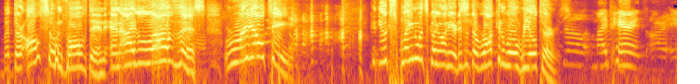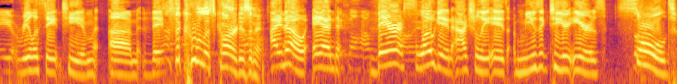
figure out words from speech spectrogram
But they're also involved in, and I love this, realty. Can you explain what's going on here? This is the rock and roll realtors. So my parents are a real estate team. Um, they This is the coolest card, isn't it? I know, and their slogan actually is "Music to your ears, sold."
